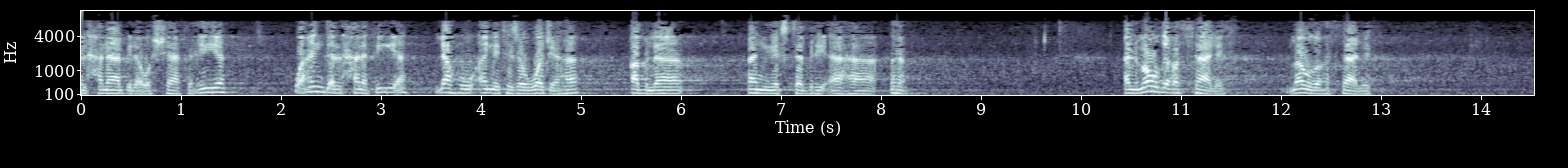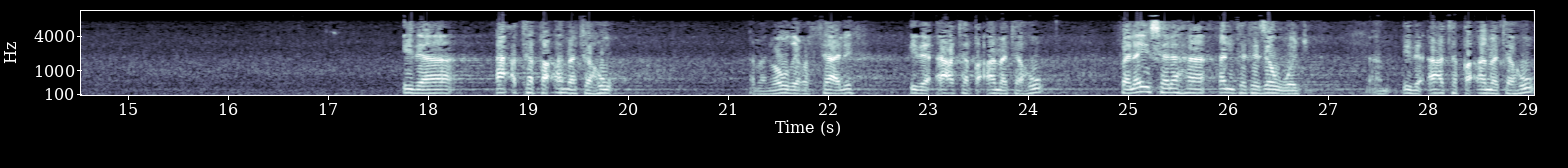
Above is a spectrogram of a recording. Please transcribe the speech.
الحنابلة والشافعية وعند الحنفية له أن يتزوجها قبل أن يستبرئها. الموضع الثالث الموضع الثالث. إذا أعتق أمته أما الموضع الثالث إذا أعتق أمته فليس لها أن تتزوج. نعم إذا أعتق أمته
